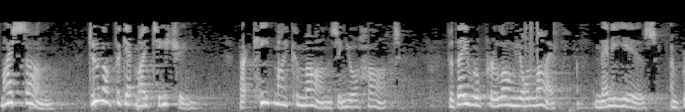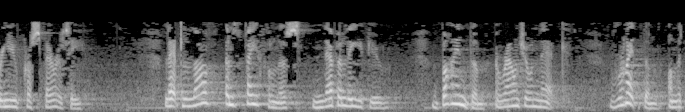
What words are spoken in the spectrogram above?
My son, do not forget my teaching, but keep my commands in your heart, for they will prolong your life many years and bring you prosperity. Let love and faithfulness never leave you. Bind them around your neck. Write them on the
